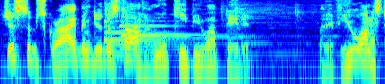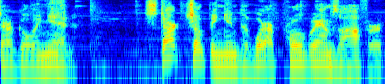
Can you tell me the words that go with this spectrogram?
Just subscribe and do the stuff, and we'll keep you updated. But if you want to start going in, start jumping into what our programs offer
